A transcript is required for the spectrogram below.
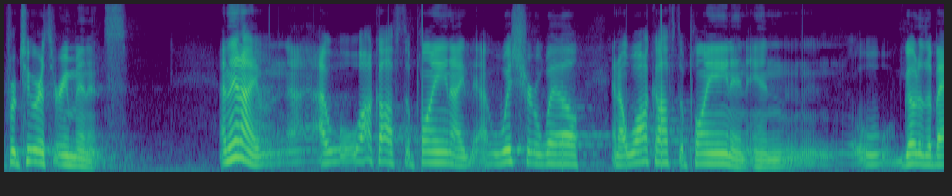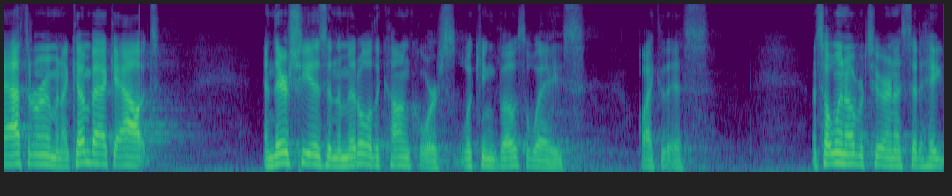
for two or three minutes. And then I I walk off the plane. I, I wish her well, and I walk off the plane and and go to the bathroom, and I come back out, and there she is in the middle of the concourse, looking both ways like this. And so I went over to her and I said, Hey,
